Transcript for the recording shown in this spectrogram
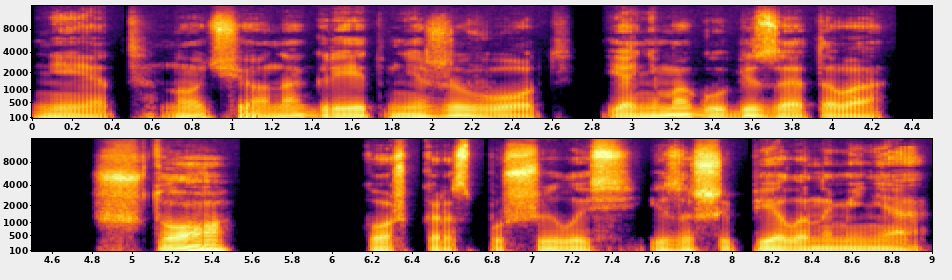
Нет, ночью она греет мне живот. Я не могу без этого. Что? Кошка распушилась и зашипела на меня.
